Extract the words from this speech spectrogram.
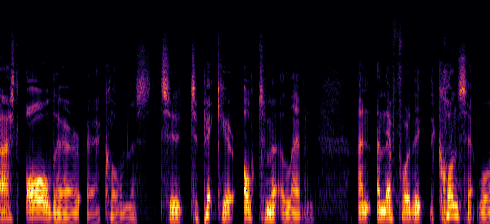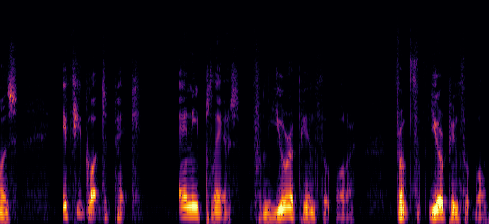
asked all their uh, columnists to to pick your ultimate eleven, and and therefore the the concept was, if you got to pick any players from European footballer, from European football,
